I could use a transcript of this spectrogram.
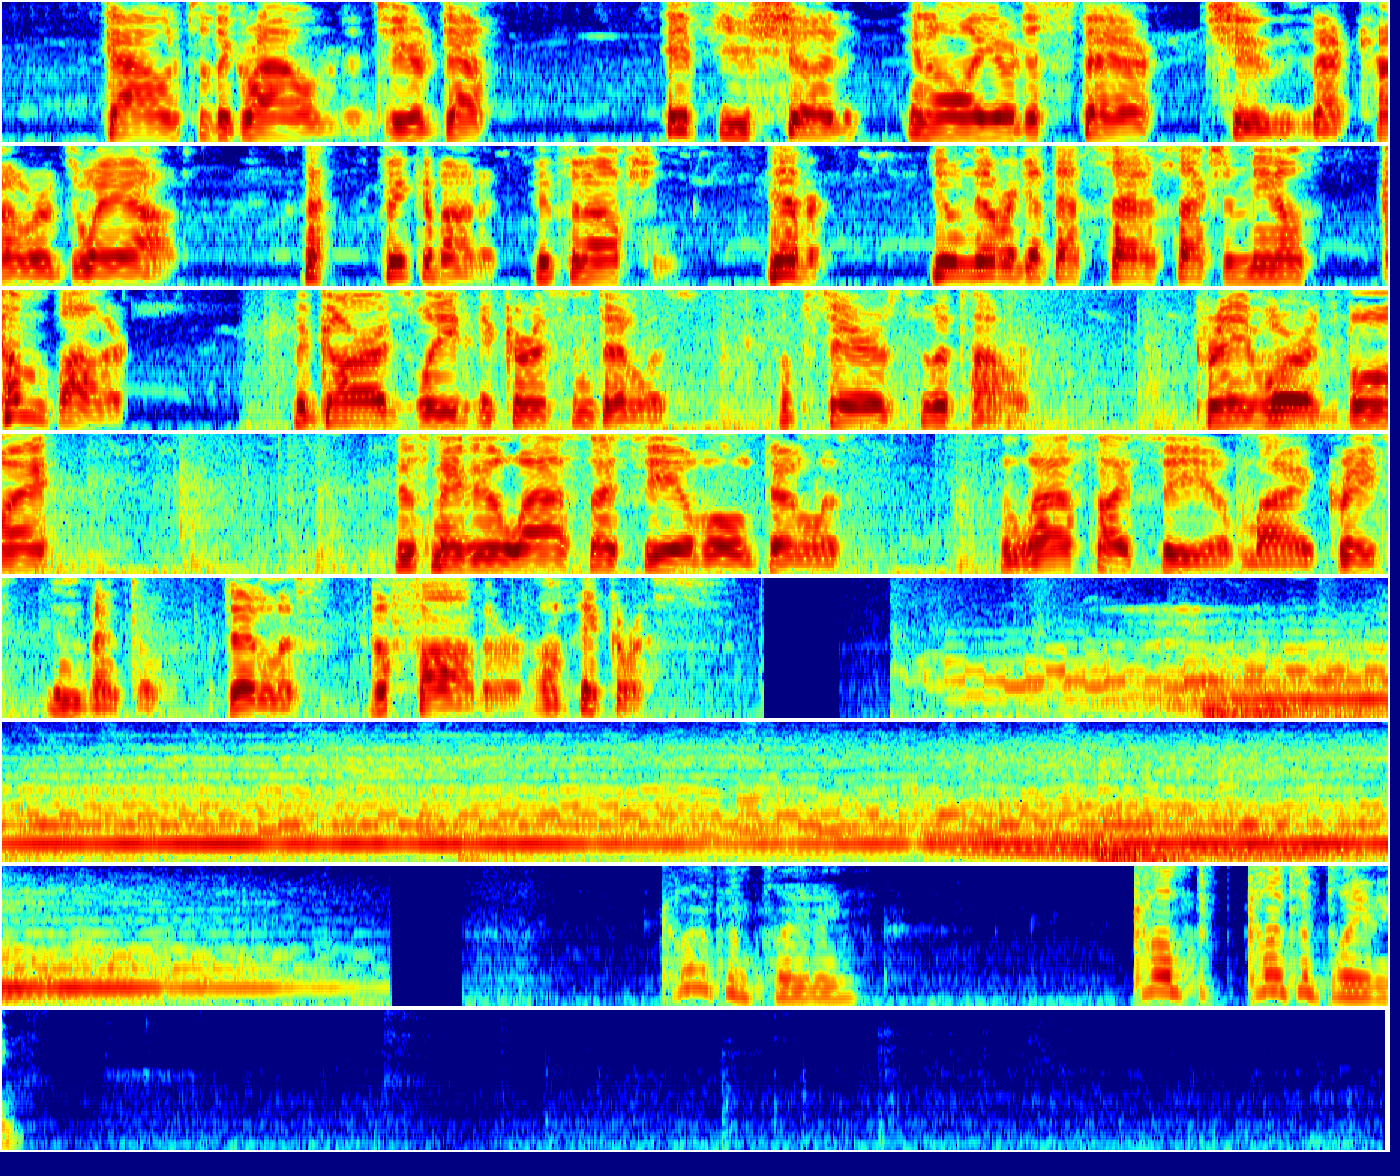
down to the ground and to your death. If you should, in all your despair, choose that coward's way out. Think about it. It's an option. Never. You'll never get that satisfaction, Minos. Come, father. The guards lead Icarus and Daedalus upstairs to the tower. Brave words, boy. This may be the last I see of old Daedalus, the last I see of my great inventor, Daedalus, the father of Icarus. Contemplating. Contemplating.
